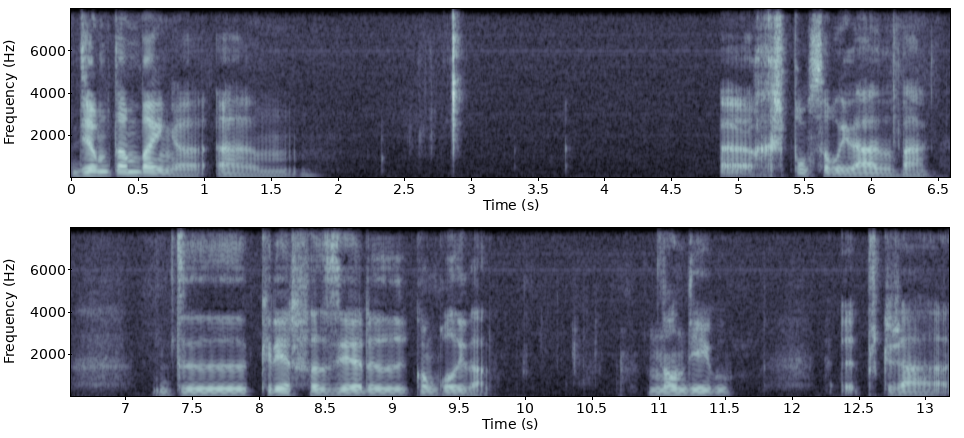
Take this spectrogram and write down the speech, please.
deu-me também a, a, responsabilidade, vá, de querer fazer eh, com qualidade. Não digo, eh, porque já,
